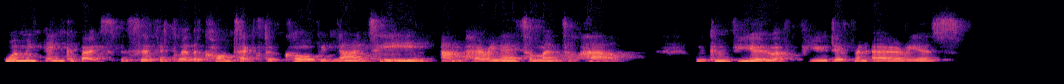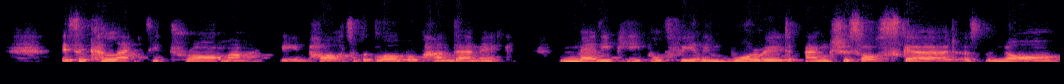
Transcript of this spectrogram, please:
When we think about specifically the context of COVID 19 and perinatal mental health, we can view a few different areas. It's a collective trauma being part of a global pandemic, many people feeling worried, anxious, or scared as the norm,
